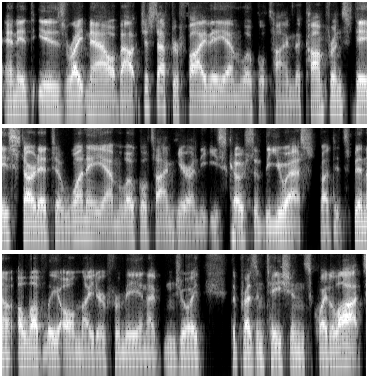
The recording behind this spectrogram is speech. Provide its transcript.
And it is right now about just after 5 a.m. local time. The conference days start at 1 a.m. local time here on the East Coast of the US. But it's been a, a lovely all nighter for me, and I've enjoyed the presentations quite a lot.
